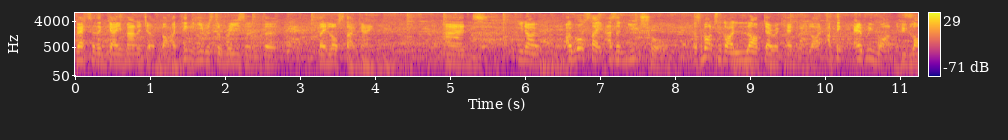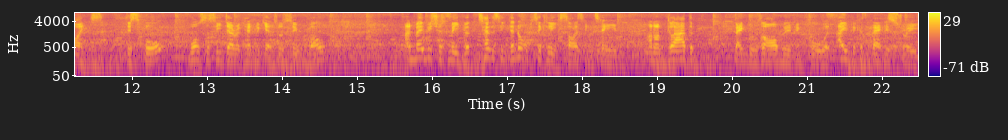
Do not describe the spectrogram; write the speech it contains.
better than game manager, but I think he was the reason that they lost that game. And you know, I will say as a neutral, as much as I love Derrick Henry, like I think everyone who likes this sport wants to see Derrick Henry get to a Super Bowl. And maybe it's just me, but Tennessee, they're not a particularly exciting team, and I'm glad the Bengals are moving forward. A because of their history.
